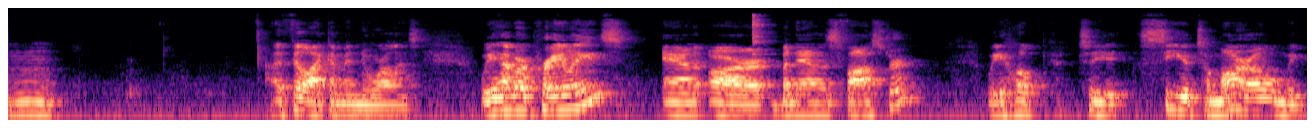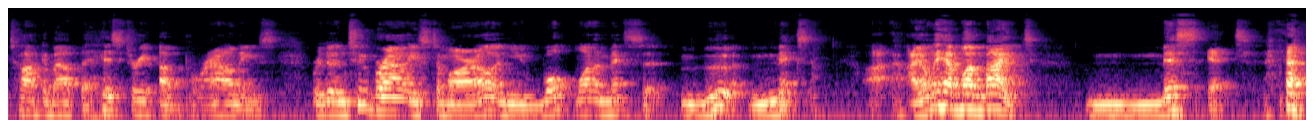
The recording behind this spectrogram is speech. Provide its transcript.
mm, I feel like I'm in New Orleans. We have our pralines and our bananas Foster. We hope to see you tomorrow when we talk about the history of brownies. We're doing two brownies tomorrow, and you won't want to mix it. Mix it. I I only have one bite. Miss it.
